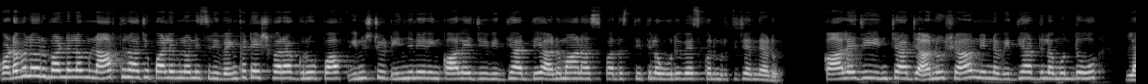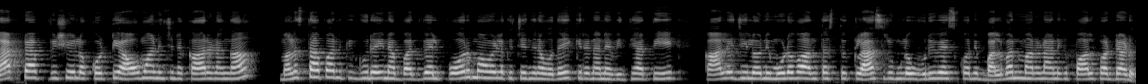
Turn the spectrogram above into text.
కొడవలూరు మండలం నార్త్ రాజుపాలెంలోని Sri Venkateswara group of institute engineering college విద్యార్థి అనుమానాస్పద స్థితిలో ఉరివేసుకొని మృతి చెందాడు. కాలేజీ ఇన్ఛార్జ్ అనూష నిన్న విద్యార్థుల ముందు ల్యాప్టాప్ విషయంలో కొట్టి అవమానించిన కారణంగా మనస్తాపానికి గురైన బద్వేల్ పోరుమావళ్ళకు చెందిన ఉదయకిరణ్ అనే విద్యార్థి కాలేజీలోని మూడవ అంతస్తు క్లాస్ రూమ్లో ఉరివేసుకొని బల్వన్ మరణానికి పాల్పడ్డాడు.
